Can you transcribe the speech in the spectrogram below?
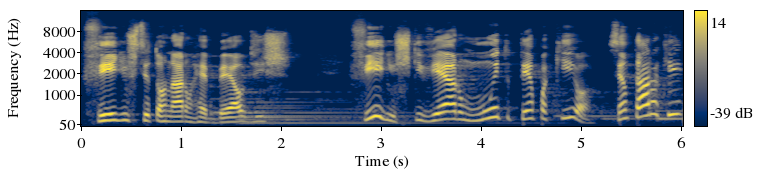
Filhos se tornaram rebeldes, filhos que vieram muito tempo aqui, ó, sentaram aqui,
